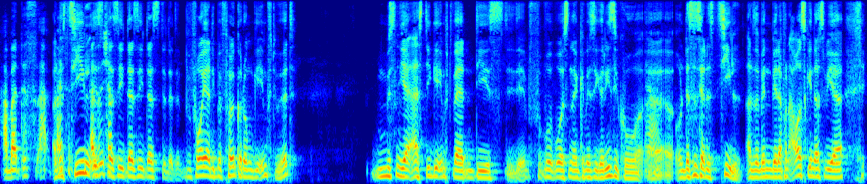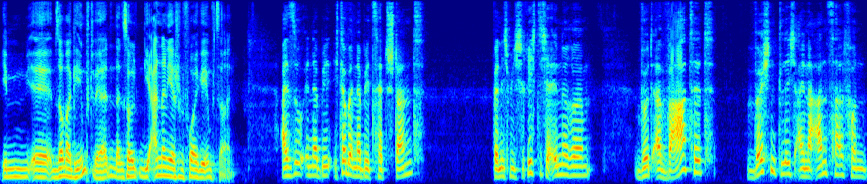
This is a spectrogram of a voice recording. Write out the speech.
Aber das, also das Ziel also ist, dass sie, dass sie, dass, bevor ja die Bevölkerung geimpft wird, müssen ja erst die geimpft werden, die es, wo, wo es eine gewisse Risiko ja. äh, und das ist ja das Ziel. Also wenn wir davon ausgehen, dass wir im, äh, im Sommer geimpft werden, dann sollten die anderen ja schon vorher geimpft sein. Also in der B, ich glaube in der BZ stand, wenn ich mich richtig erinnere, wird erwartet wöchentlich eine Anzahl von,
